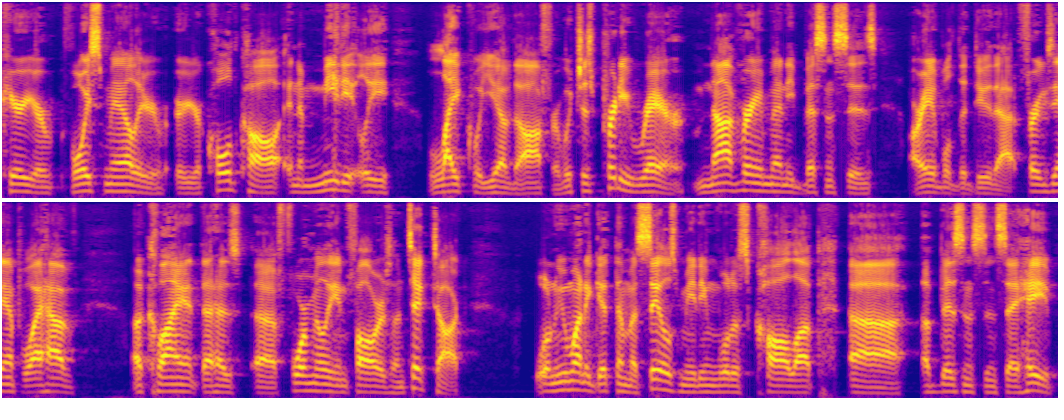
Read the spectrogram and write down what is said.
hear your voicemail or your, or your cold call and immediately like what you have to offer, which is pretty rare. Not very many businesses are able to do that. For example, I have a client that has uh, 4 million followers on TikTok when we want to get them a sales meeting, we'll just call up uh, a business and say, "Hey,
